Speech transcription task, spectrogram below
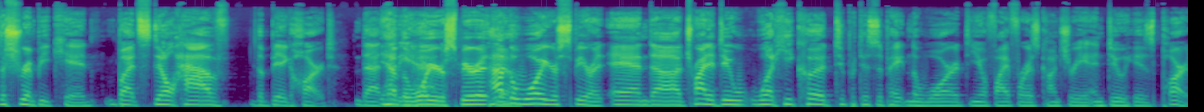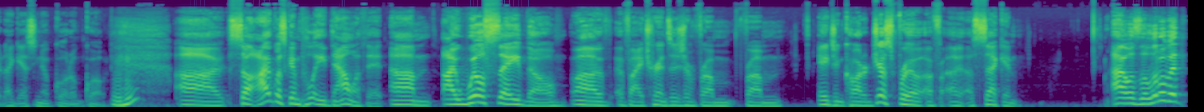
the shrimpy kid, but still have the big heart that Have that he the had. warrior spirit, have yeah. the warrior spirit, and uh, try to do what he could to participate in the war, to, you know, fight for his country and do his part, I guess, you know, quote unquote. Uh, so I was completely down with it. Um, I will say though, uh, if I transition from from Agent Carter just for a, a, a second, I was a little bit.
